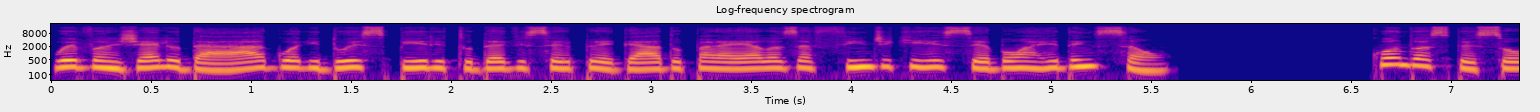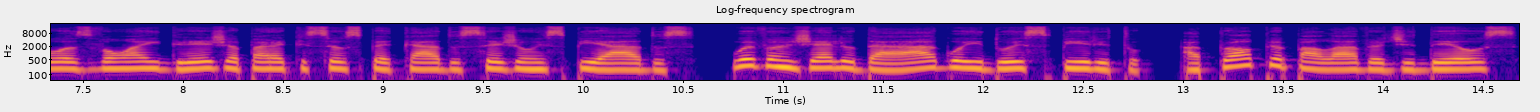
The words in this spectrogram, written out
o Evangelho da água e do Espírito deve ser pregado para elas a fim de que recebam a redenção. Quando as pessoas vão à igreja para que seus pecados sejam expiados, o Evangelho da água e do Espírito, a própria palavra de Deus,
